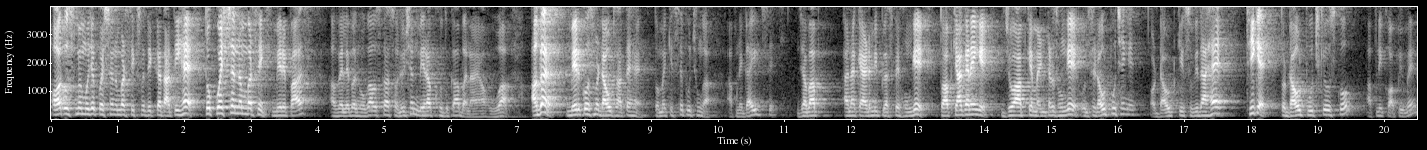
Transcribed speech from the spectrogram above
और उसमें मुझे क्वेश्चन नंबर सिक्स में दिक्कत आती है तो क्वेश्चन नंबर सिक्स मेरे पास अवेलेबल होगा, उसका सॉल्यूशन मेरा खुद का बनाया हुआ। अगर मेरे को उसमें डाउट्स आते हैं तो मैं किससे पूछूँगा? अपने गाइड से। जब आप अन अकेडमी प्लस पे होंगे तो आप क्या करेंगे? जो आपके मेंटर्स होंगे, उनसे डाउट पूछेंगे। और डाउट की सुविधा है, ठीक है? तो डाउट पूछ के उसको अपनी कॉपी में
